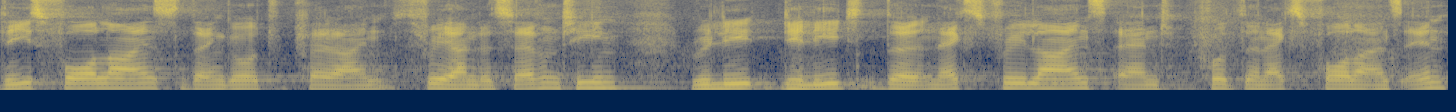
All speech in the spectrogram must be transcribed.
these four lines, then go to line 317, delete the next three lines and put the next four lines in.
